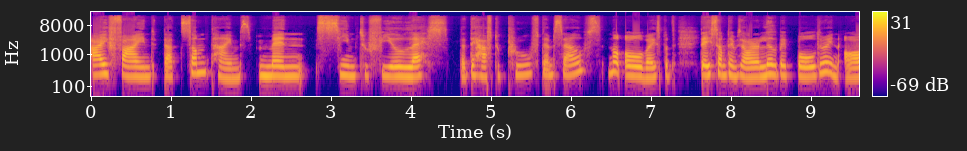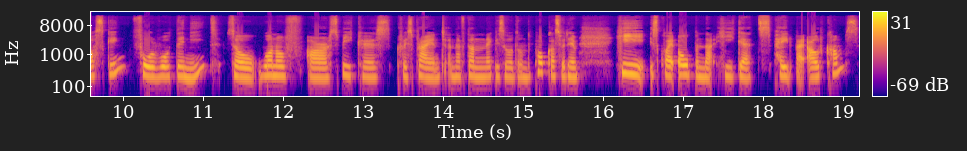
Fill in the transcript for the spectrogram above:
I find that sometimes men seem to feel less that they have to prove themselves. Not always, but they sometimes are a little bit bolder in asking for what they need. So one of our speakers, Chris Bryant, and I've done an episode on the podcast with him, he is quite open that he gets paid by outcomes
